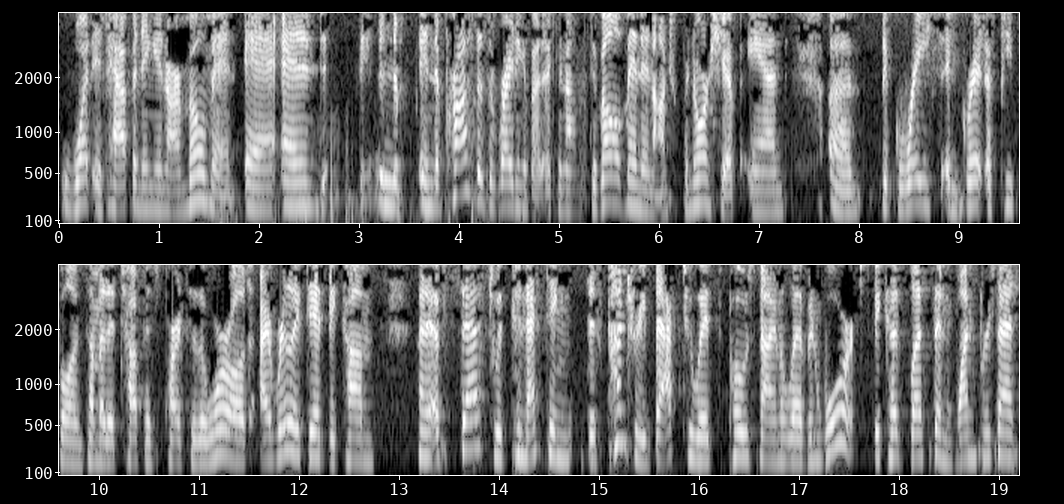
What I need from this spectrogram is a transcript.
what is happening in our moment. And in the in the process of writing about economic development and entrepreneurship and um, the grace and grit of people in some of the toughest parts of the world, I really did become kind of obsessed with connecting this country back to its post 9-11 wars because less than 1%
